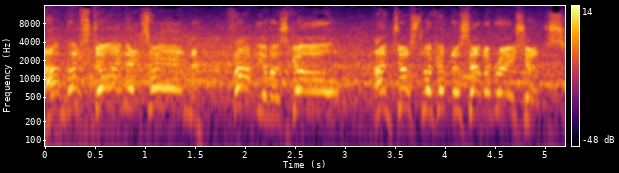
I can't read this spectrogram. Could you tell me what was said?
And this time it's in. Fabulous goal. And just look at the celebrations.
